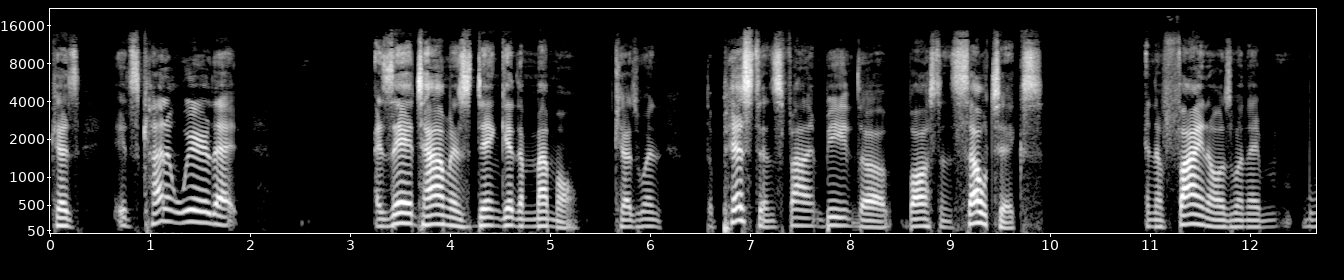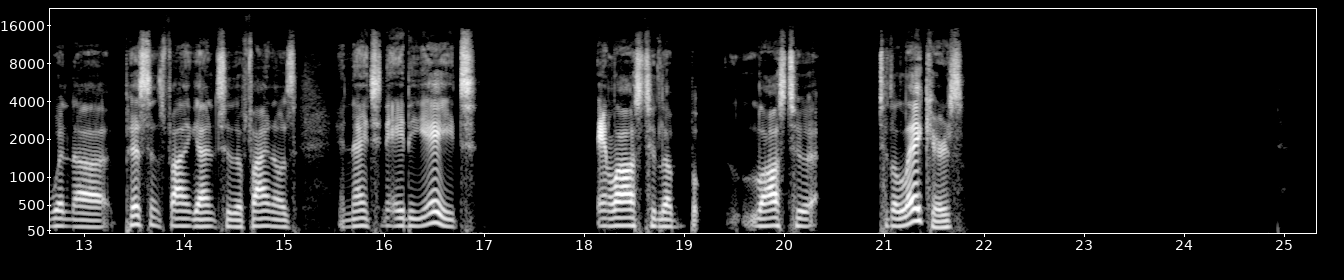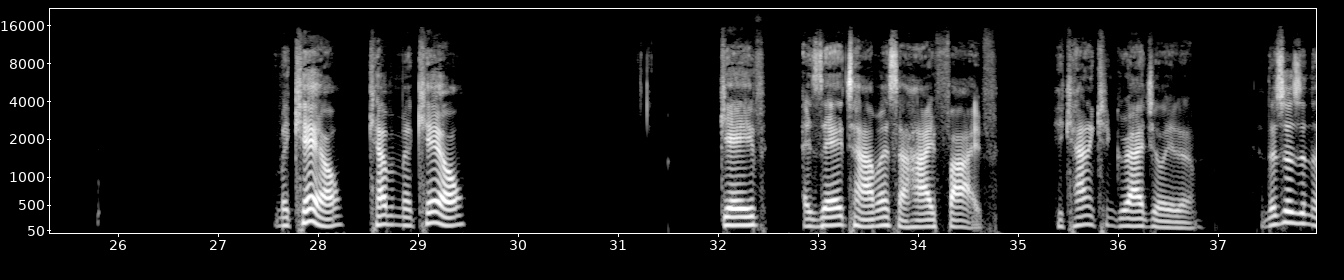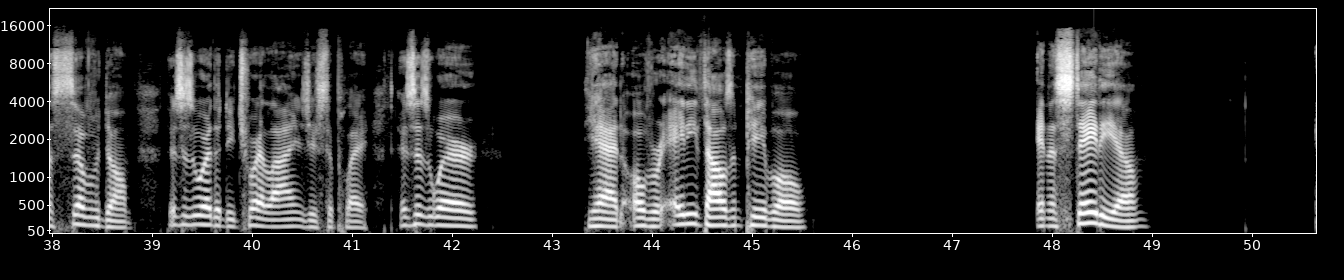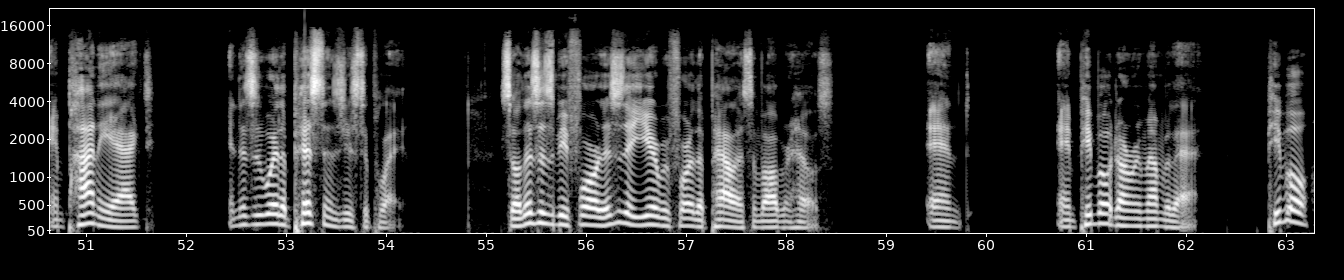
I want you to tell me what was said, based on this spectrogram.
Because it's kind of weird that Isiah Thomas didn't get the memo. Because when the Pistons finally beat the Boston Celtics in the finals, when they when uh, Pistons finally got into the finals in 1988 and lost to the lost to to the Lakers. McHale, Kevin McHale, gave Isiah Thomas a high five. He kind of congratulated him. And this was in the Silverdome. This is where the Detroit Lions used to play. This is where he had over 80,000 people in a stadium in Pontiac, and this is where the Pistons used to play. So this is before this is a year before the Palace of Auburn Hills. And and people don't remember that. People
